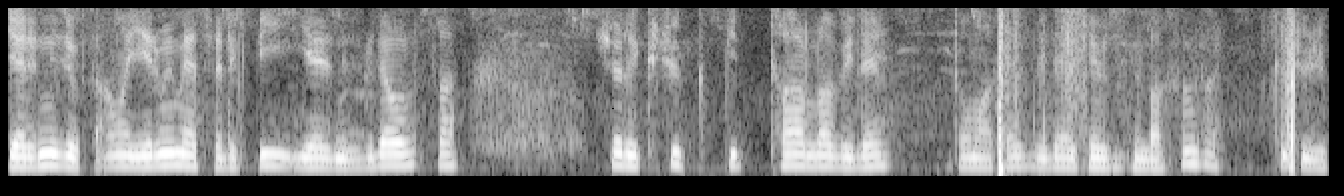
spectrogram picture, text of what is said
yeriniz yoksa ama 20 metrelik bir yeriniz bile olursa şöyle küçük bir tarla bile domates bile ekebilirsiniz. Baksanıza küçücük.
